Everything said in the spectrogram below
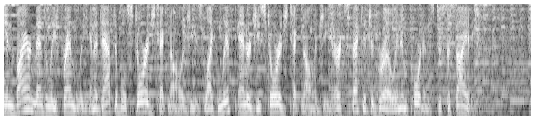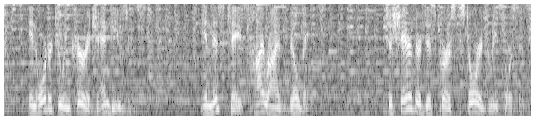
Environmentally friendly and adaptable storage technologies like lift energy storage technology are expected to grow in importance to society. In order to encourage end users, in this case high-rise buildings, to share their dispersed storage resources,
